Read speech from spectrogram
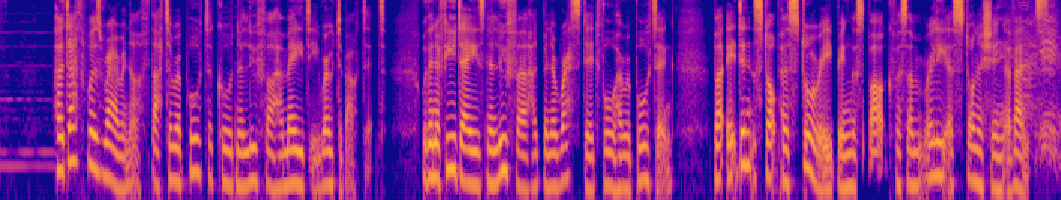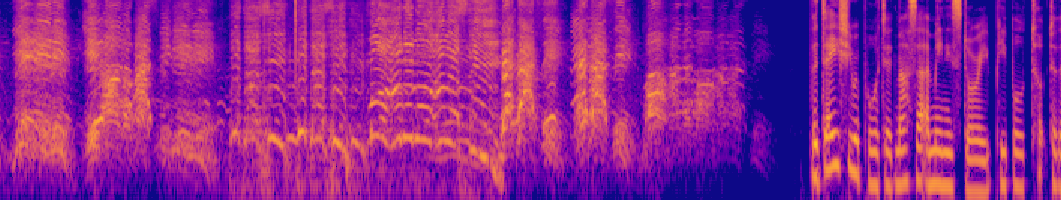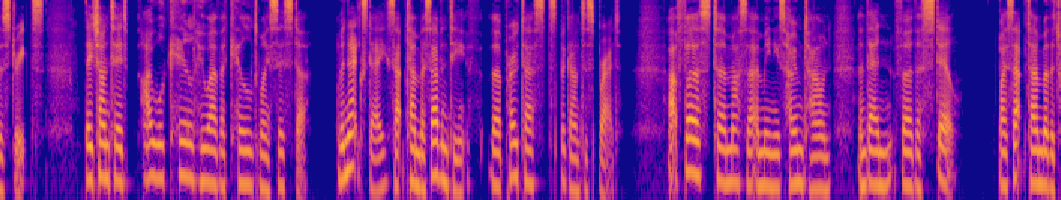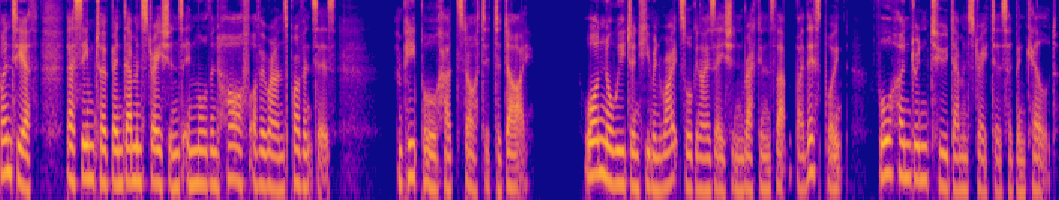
Her death was rare enough that a reporter called Niloufar Hamedi wrote about it. Within a few days, Niloufar had been arrested for her reporting, but it didn't stop her story being the spark for some really astonishing events. The day she reported Mahsa Amini's story, people took to the streets. They chanted, I will kill whoever killed my sister. The next day, September 17th, the protests began to spread. At first to Mahsa Amini's hometown, and then further still. By September the 20th, there seemed to have been demonstrations in more than half of Iran's provinces, and people had started to die. One Norwegian human rights organisation reckons that by this point, 402 demonstrators had been killed.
